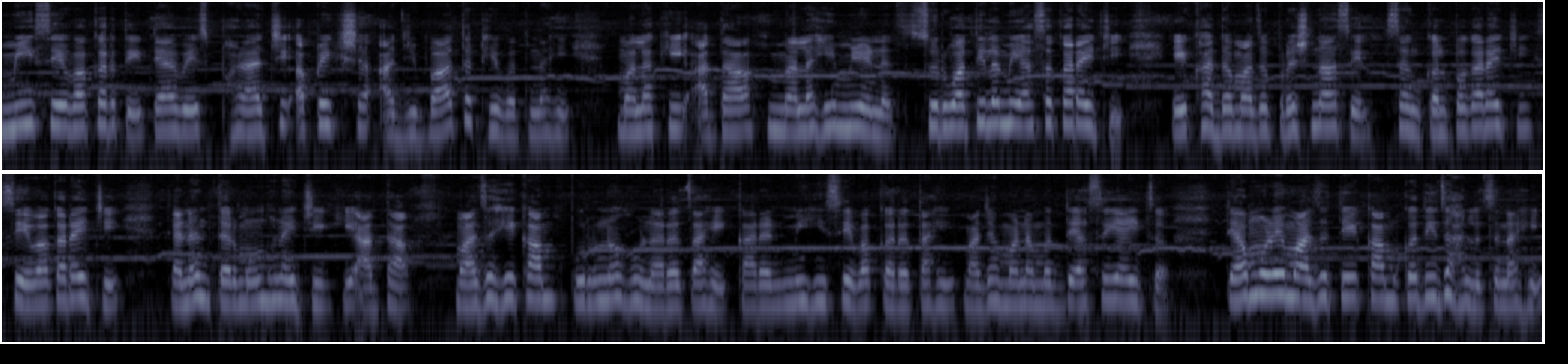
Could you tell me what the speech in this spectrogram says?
मी सेवा करते त्यावेळेस फळाची अपेक्षा अजिबात ठेवत नाही. मला की आता मला हे मिळणंच सुरुवातीला मी असं करायची. एखादा माझा प्रश्न असेल संकल्प करायची सेवा करायची. त्यानंतर मग म्हणायची की आता माझं हे काम पूर्ण होणारच आहे कारण मी ही सेवा करत आहे. माझ्या मनामध्ये असं यायचं. त्यामुळे माझं ते काम कधी झालंच नाही.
